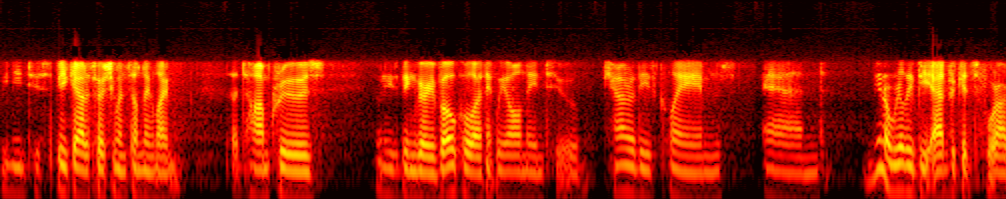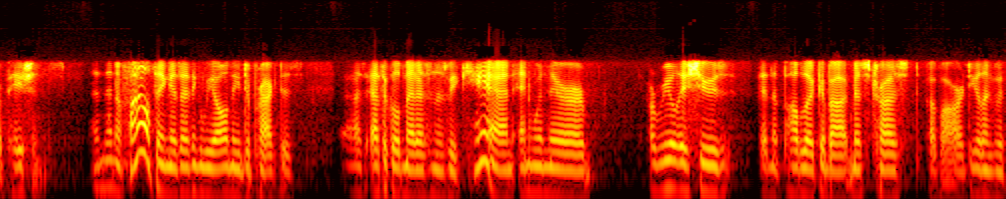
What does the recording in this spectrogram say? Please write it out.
we need to speak out, especially when something like Tom Cruise when he's being very vocal, I think we all need to counter these claims and, you know, really be advocates for our patients. And then a final thing is I think we all need to practice as ethical medicine as we can. And when there are, are real issues in the public about mistrust of our dealings with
